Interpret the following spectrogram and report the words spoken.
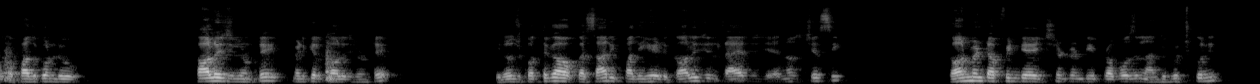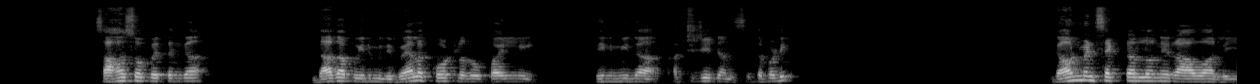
ఒక పదకొండు కాలేజీలు ఉంటే మెడికల్ కాలేజీలు ఉంటే ఈరోజు కొత్తగా ఒకసారి పదిహేడు కాలేజీలు తయారు అనౌన్స్ చేసి గవర్నమెంట్ ఆఫ్ ఇండియా ఇచ్చినటువంటి ప్రపోజల్ని అందిపుచ్చుకొని సాహసోపేతంగా దాదాపు ఎనిమిది వేల కోట్ల రూపాయల్ని దీని మీద ఖర్చు చేయడానికి సిద్ధపడి గవర్నమెంట్ సెక్టర్లోనే రావాలి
